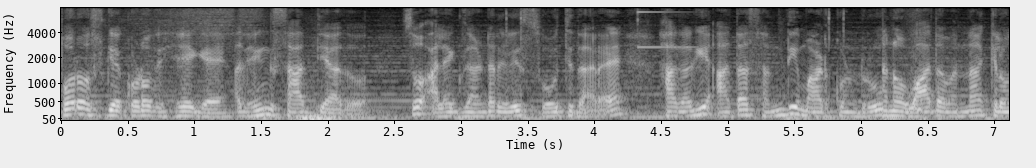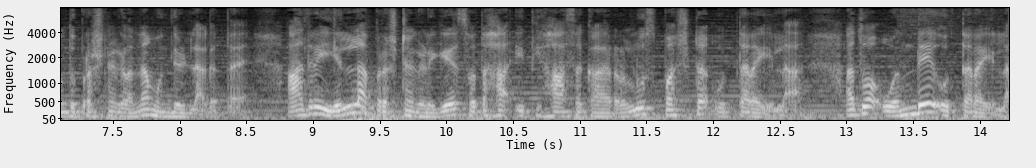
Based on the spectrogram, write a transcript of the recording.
ಪೊರೋಸ್ಗೆ ಕೊಡೋದು ಹೇಗೆ? ಅದು ಹೆಂಗ್ ಸಾಧ್ಯ ಅದು? ಸೊ, ಅಲೆಕ್ಸಾಂಡರ್ ಇಲ್ಲಿ ಸೋತಿದ್ದಾರೆ. ಹಾಗಾಗಿ ಆತ ಸಂಧಿ ಮಾಡಿಕೊಂಡ್ರು ಅನ್ನೋ ವಾದವನ್ನ ಕೆಲವೊಂದು ಪ್ರಶ್ನೆಗಳನ್ನ ಮುಂದಿಡಲಾಗುತ್ತೆ. ಆದ್ರೆ ಎಲ್ಲ ಪ್ರಶ್ನೆಗಳಿಗೆ ಸ್ವತಃ ಇತಿಹಾಸಕಾರರಲ್ಲೂ ಸ್ಪಷ್ಟ ಉತ್ತರ ಇಲ್ಲ. ಅಥವಾ ಒಂದೇ ಉತ್ತರ ಇಲ್ಲ.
